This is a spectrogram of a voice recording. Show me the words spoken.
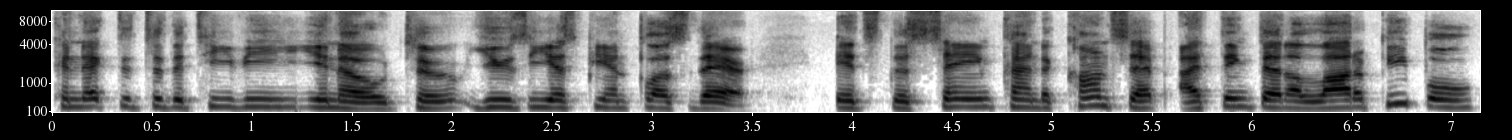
connected to the TV, you know, to use ESPN Plus there. It's the same kind of concept. I think that a lot of people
